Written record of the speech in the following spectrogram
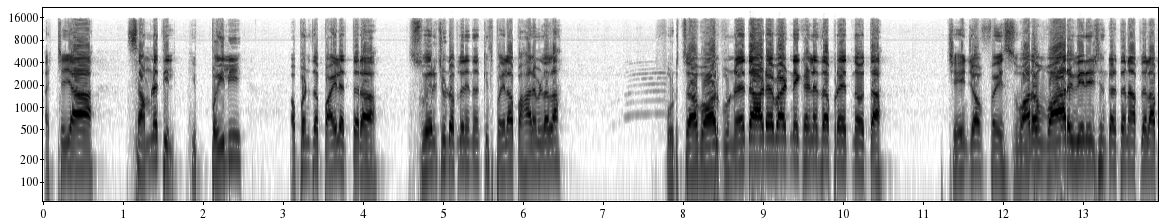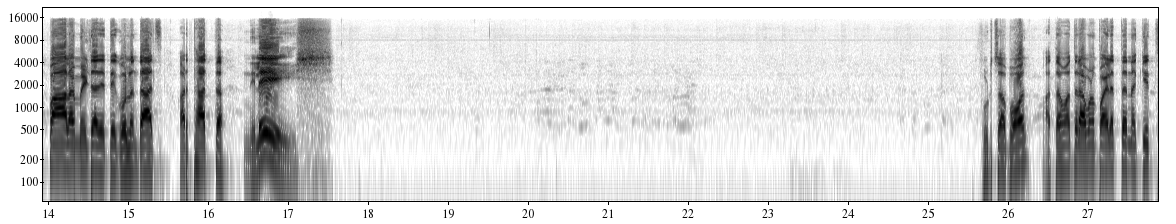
आजच्या या सामन्यातील ही पहिली आपण जर पाहिलं तर अ, स्वेअर चेंडू आपल्याला नक्कीच पहिला पाहायला मिळाला. पुढचा बॉल पुन्हा एकदा आड्या बॅटने खेळण्याचा प्रयत्न होता. चेंज ऑफ फेस वारंवार व्हेरिएशन करताना आपल्याला पाहायला मिळतात येथे गोलंदाज. अर्थात निलेश. पुढचा बॉल आता मात्र आपण पाहिलं तर नक्कीच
